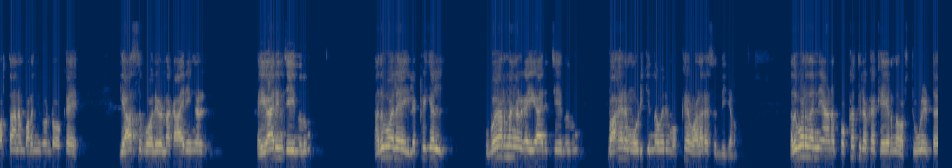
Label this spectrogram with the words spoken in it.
വർത്താനം പറഞ്ഞുകൊണ്ടോ ഒക്കെ ഗ്യാസ് പോലെയുള്ള കാര്യങ്ങൾ കൈകാര്യം ചെയ്യുന്നതും അതുപോലെ ഇലക്ട്രിക്കൽ ഉപകരണങ്ങൾ കൈകാര്യം ചെയ്യുന്നതും വാഹനം ഓടിക്കുന്നവരും ഒക്കെ വളരെ ശ്രദ്ധിക്കണം. അതുപോലെ തന്നെയാണ് പൊക്കത്തിലൊക്കെ കയറുന്നവർ സ്റ്റൂളിട്ട്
